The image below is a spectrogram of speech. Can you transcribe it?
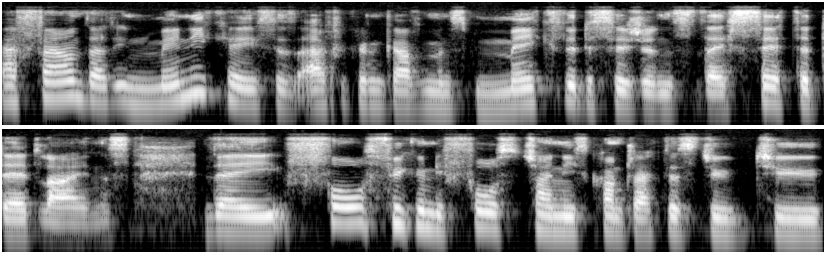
have found that in many cases, African governments make the decisions, they set the deadlines, they force, frequently force Chinese contractors to, to,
